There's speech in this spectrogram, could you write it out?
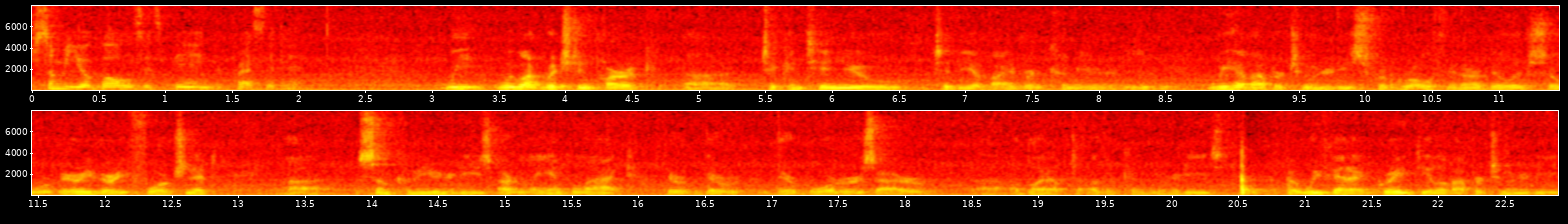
some of your goals as being the president? We, we want Richton Park uh, to continue to be a vibrant community. Mhm. We have opportunities for growth in our village, so we're very, very fortunate. Uh, Some communities are landlocked, their, their, their borders are uh, abut up to other communities. But we've got a great deal of opportunity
